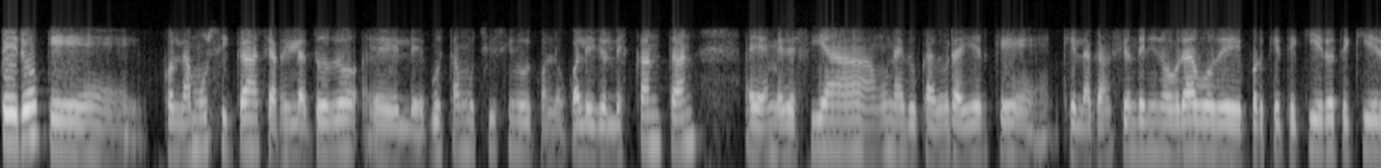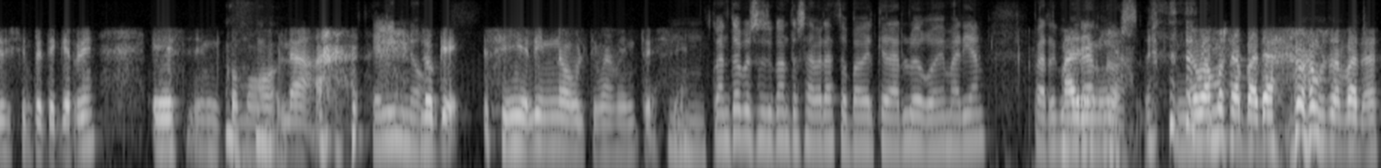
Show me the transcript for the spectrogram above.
pero que con la música se arregla todo, eh, les gusta muchísimo y con lo cual ellos les cantan. Eh, me decía una educadora ayer que, que la canción de Nino Bravo de Porque te quiero, te quiero y siempre te querré es mm, como la el himno. lo que sí, el himno últimamente, sí. ¿Cuántos besos y cuántos abrazos para ver quedar luego, eh, Marian? Para recuperarnos. no vamos a parar, no vamos a parar.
